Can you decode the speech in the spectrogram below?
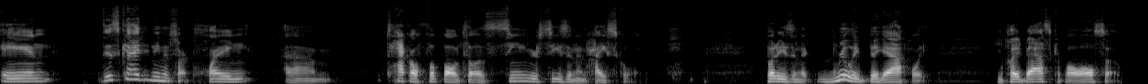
and this guy didn't even start playing um, tackle football until his senior season in high school. But he's a really big athlete. He played basketball also.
